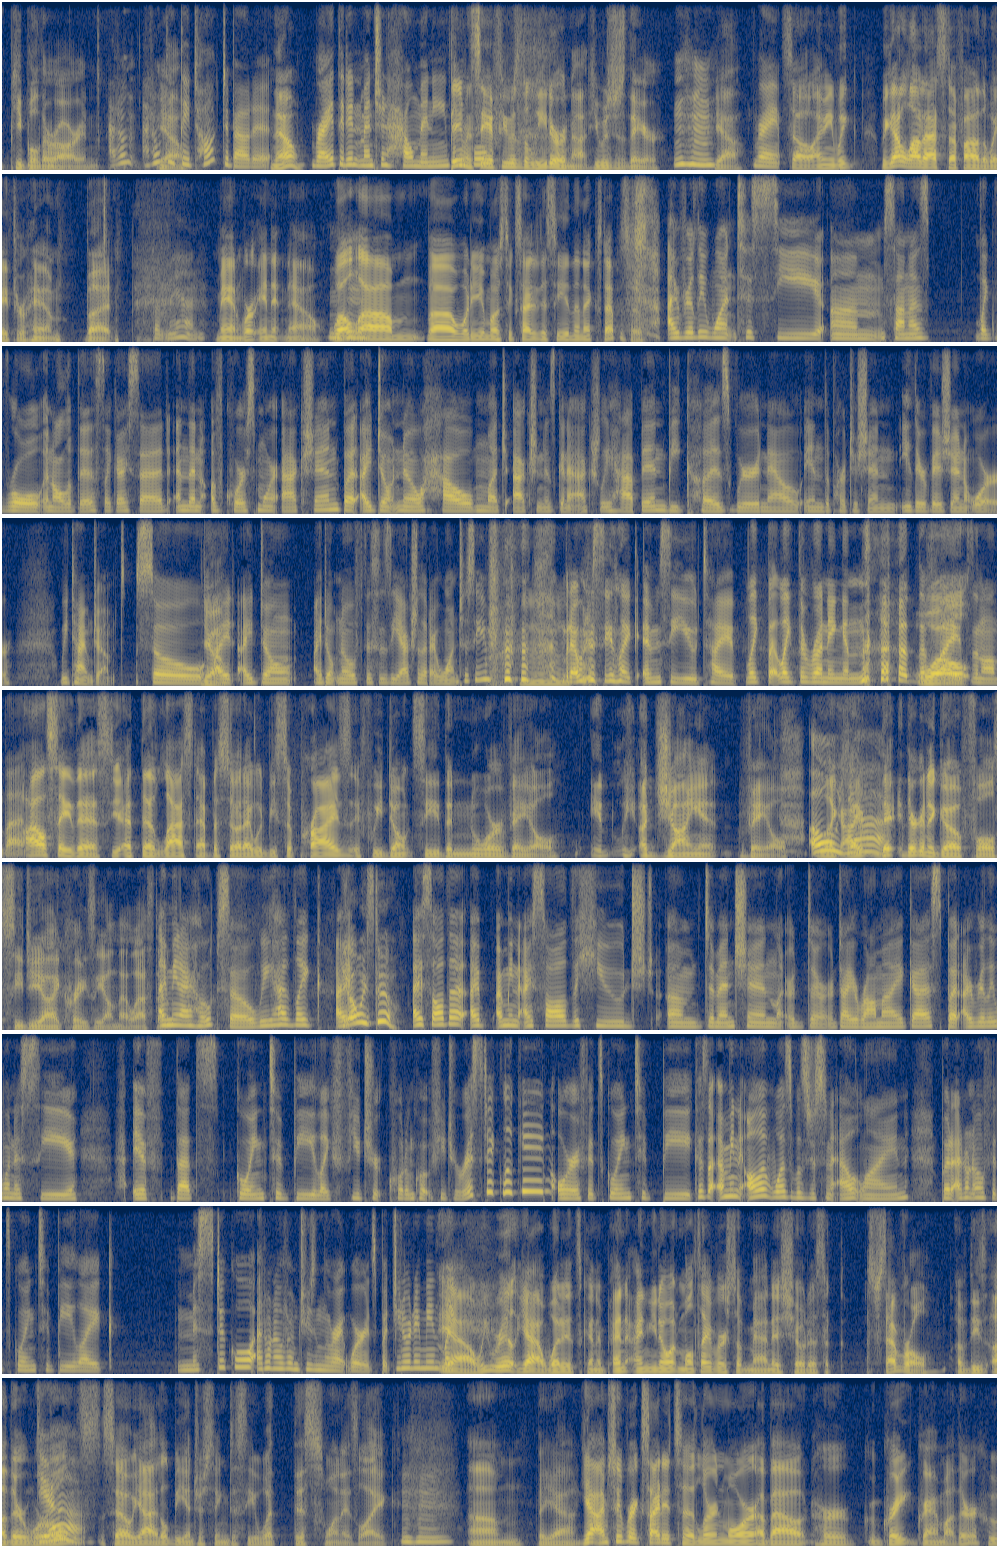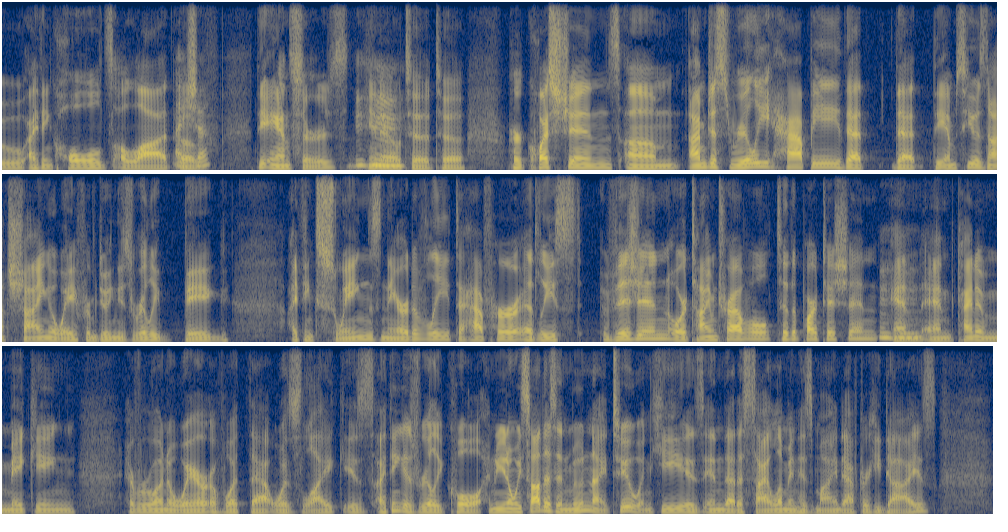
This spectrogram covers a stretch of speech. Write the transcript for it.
people there are, and I don't. I don't think they talked about it. no, Right? They didn't mention how many. they didn't even say if he was the leader or not. He was just there. Mm-hmm. Yeah, Right. So I mean, we we got a lot of that stuff out of the way through him, but But man, man, we're in it now. Mm-hmm. Well, um, uh, what are you most excited to see in the next episode? I really want to see um, Sana's like role in all of this, like I said, and then of course more action. But I don't know how much action is going to actually happen because we're now in the partition, either vision or we time jumped. So Yeah. I I don't I don't know if this is the action that I want to see, Mm-hmm. but I want to see like MCU type, like the like the running and the, the Well, fights and all that. I'll say this: at the last episode, I would be surprised if we don't see the Noor veil, it, a giant veil. Oh, like yeah. I, they, they're gonna go full CGI crazy on that last. I mean, I hope so. We had like they I always do. I saw that. I I mean, I saw the huge um, dimension or di- diorama, I guess. But I really want to see if that's going to be like future, quote unquote, futuristic looking, or if it's going to be because I mean, all it was was just an outline. But I don't know if it's going to be like mystical. I don't know if I'm choosing the right words, but do you know what I mean? Like, yeah, we really yeah, what it's gonna and and you know what, Multiverse of Madness showed us a, several of these other worlds. Yeah. So yeah, it'll be interesting to see what this one is like. Mm-hmm. Um, but yeah, yeah, I'm super excited to learn more about her great grandmother, who I think holds a lot Aisha. of the answers. You Mm-hmm. know, to to her questions. Um, I'm just really happy that that the MCU is not shying away from doing these really big, I think, swings narratively to have her at least vision or time travel to the partition and and kind of making everyone aware of what that was like is I think is really cool. And you know, we saw this in Moon Knight too when he is in that asylum in his mind after he dies.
